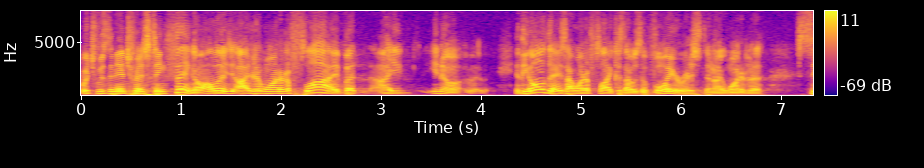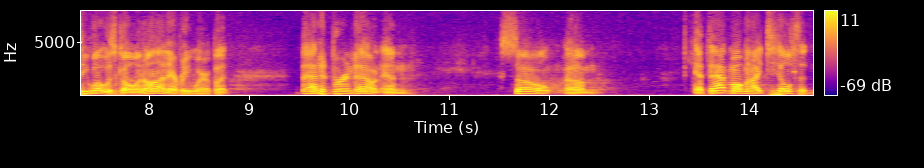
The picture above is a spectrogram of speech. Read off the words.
which was an interesting thing. All I, I wanted to fly, but I, you know, in the old days, I wanted to fly because I was a voyeurist and I wanted to see what was going on everywhere. But that had burned out. And so um, at that moment, I tilted.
